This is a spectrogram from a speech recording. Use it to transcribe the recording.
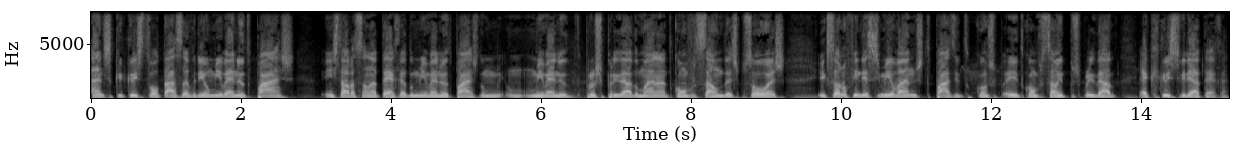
antes que Cristo voltasse haveria um milénio de paz, instauração na Terra de um milénio de paz, de um, um milénio de prosperidade humana, de conversão das pessoas e que só no fim desses mil anos de paz e de, e de conversão e de prosperidade é que Cristo viria à Terra.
